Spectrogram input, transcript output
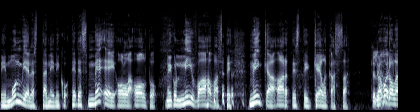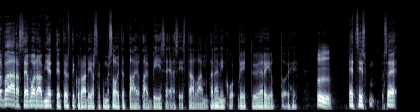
niin mun mielestäni niin kuin edes me ei olla oltu niin, kuin niin vahvasti minkään artistin kelkassa. Kyllä, mä voin olla väärässä ja voidaan miettiä tietysti kun radiossa, kun me soitetaan jotain biisejä siis tällainen, mutta ne niin kuin liittyy eri juttuihin. Mm. Et siis se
